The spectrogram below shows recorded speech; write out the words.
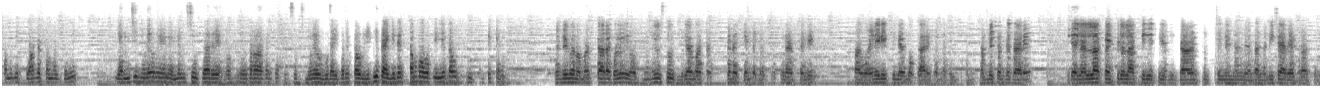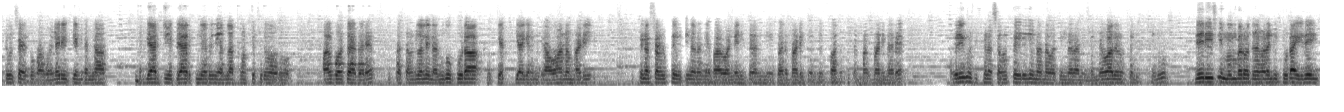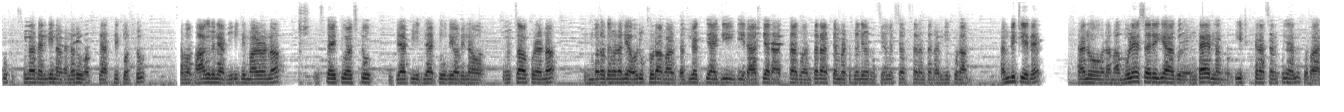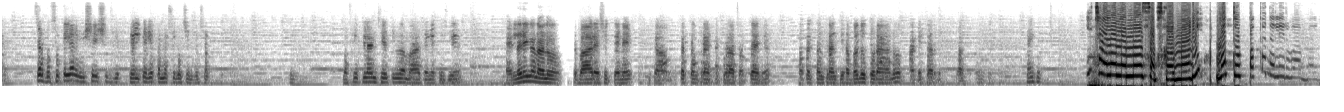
ತಮಗೆ ಸ್ವಾಗತ ಮಾಡ್ತೀನಿ ಎಂ ಜಿ ಮುಳೆಯವರು ಏನು ಎಂ ಎಲ್ ಸಿ ಇದ್ದಾರೆ ಒಬ್ಬರು ಹೋದರಾದಂಥ ಮುಳೆಯವರು ಕೂಡ ಇದ್ದಾರೆ ತಾವು ವಿಜಿಟ್ ಆಗಿದೆ ತಮ್ಮ ವತಿಯಿಂದ ತಾವು ಎಲ್ರಿಗೂ ನಮಸ್ಕಾರಗಳು ಇವತ್ತು ನ್ಯೂಸ್ ವಿಜಯಮಾತ ಶಿಕ್ಷಣ ಕೇಂದ್ರದ ಅಂತೇಳಿ ಆ ಒಳ್ಳೆ ರೀತಿಯಲ್ಲಿ ಒಂದು ಕಾರ್ಯಕ್ರಮ ಹಮ್ಮಿಕೊಂಡಿದ್ದಾರೆ ಇದೆಲ್ಲ ಕಲ್ಚರಲ್ ಆಕ್ಟಿವಿಟೀಸ್ ಎಲ್ಲ ನಡೀತಾ ಇದೆ ಆಯ್ತು ಆ ಒಳ್ಳೆ ರೀತಿಯಿಂದ ವಿದ್ಯಾರ್ಥಿ, ವಿದ್ಯಾರ್ಥಿನಿಯರು ಎಲ್ಲ ಪೋಷಕರು ಅವರು ಪಾಲ್ಗೊಳ್ತಾ ಇದ್ದಾರೆ. ಈ ಪ್ರಸಂಗದಲ್ಲಿ ನನಗೂ ಕೂಡ ಮುಖ್ಯ ನಮಗೆ ಆಹ್ವಾನ ಮಾಡಿ ಶಿಕ್ಷಣ ಸಂಸ್ಥೆ ವತಿಯಿಂದ ನನಗೆ ಬಹಳ ಒಳ್ಳೆ ರೀತಿಯಲ್ಲಿ ಬರಮಾಡಿಕೊಂಡು ಸ್ವಾಗತ ಮಾಡಿದ್ದಾರೆ. ಅವರಿಗೂ ಶಿಕ್ಷಣ ಸಂಸ್ಥೆಯವರಿಗೂ ನನ್ನ ವತಿಯಿಂದ ನಾನು ಧನ್ಯವಾದಗಳು ಸಲ್ಲಿಸ್ತೀನಿ. ಇದೇ ರೀತಿ ಮುಂಬರುವ ದಿನಗಳಲ್ಲಿ ಕೂಡ ಇದೇ ರೀತಿ ಶಿಕ್ಷಣದಲ್ಲಿ ನಾವೆಲ್ಲರೂ ಜಾಸ್ತಿ ಕೊಟ್ಟು ನಮ್ಮ ಭಾಗದಲ್ಲಿ ಅಭಿವೃದ್ಧಿ ಮಾಡೋಣ. ಎಷ್ಟಾಯ್ತು ಅಷ್ಟು ವಿದ್ಯಾರ್ಥಿ ವಿದ್ಯಾರ್ಥಿನಿ ಅವರಿಗೆ ನಾವು ಪ್ರೋತ್ಸಾಹ ಕೊಡೋಣ. ದಿನಗಳಲ್ಲಿ ಅವರು ಕೂಡ ಬಹಳ ದೊಡ್ಡ ವ್ಯಕ್ತಿಯಾಗಿ ಈ ರಾಜ್ಯ ರಾಷ್ಟ್ರ ಹಾಗೂ ಅಂತಾರಾಷ್ಟ್ರೀಯ ಮಟ್ಟದಲ್ಲಿ ಅವರು ಸೇವೆ ಸಲ್ಲಿಸ್ತಾರೆ ಅಂತ ನನಗೆ ಕೂಡ ನಂಬಿಕೆ ಇದೆ. ನಾನು ನಮ್ಮ ಮುಳೆ ಸರಿಗೆ ಹಾಗೂ ಎಂಟೈರ್ ನಮ್ಮ ಈ ಶಿಕ್ಷಣ ಸಂಸ್ಥೆ ನಾನು ಶುಭ ಸರ್ ವಿಶ್ವ ಕಲ್ಯಾಣ ವಿಶೇಷ ಕೇಳಿಕೆಗೆ ತಮ್ಮ ಸಿಗೋಚಿಂದ ಸರ್. ಮಫಿಕ್ಲಾನ್ ಕ್ಷೇತ್ರದ ಮಹಾಜನತೆಗೆ ಎಲ್ಲರಿಗೂ ನಾನು ಶುಭ ಹಾರೈಸುತ್ತೇನೆ. ಈಗ ಮಕರ ಸಂಕ್ರಾಂತಿ ಕೂಡ ಬರ್ತಾ ಇದೆ. ಮಕರ ಸಂಕ್ರಾಂತಿ ಹಬ್ಬದೂ ಕೂಡ ನಾನು ಥ್ಯಾಂಕ್ ಯು ಈ ಚಾನೆಲ್ ಅನ್ನು ಸಬ್ಸ್ಕ್ರೈಬ್ ಮಾಡಿ ಮತ್ತು ಪಕ್ಕದಲ್ಲಿರುವ ಬೆಲ್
